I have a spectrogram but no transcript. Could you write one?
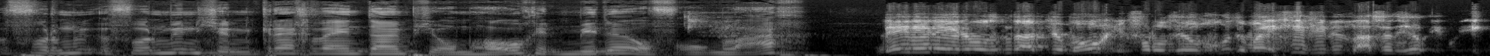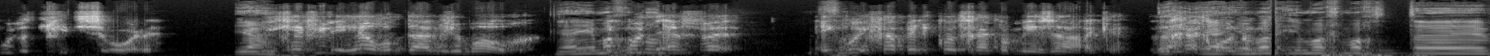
voor, voor München krijgen wij een duimpje omhoog, in het midden of omlaag. Nee, nee, nee, dat was een duimpje omhoog. Ik vond het heel goed. Maar ik geef jullie de laatste heel... Ik, ik moet wat kritischer worden. Ja, Ik geef jullie heel veel duimpjes omhoog. ja je Ik mag moet wat- even... Ik, moet, ik ga binnenkort ga ik wat meer zadiken. Dat ga ik Ja, gewoon je mag, je mag, mag het, eh, eh,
